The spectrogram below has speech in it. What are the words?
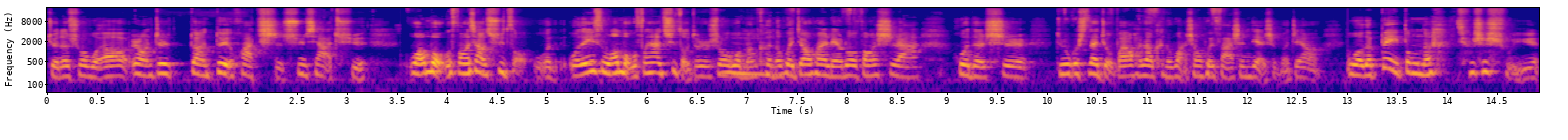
觉得说，我要让这段对话持续下去。往某个方向去走，我我的意思往某个方向去走，就是说我们可能会交换联络方式啊，或者是如果是在酒吧的话，那可能晚上会发生点什么这样。我的被动呢，就是属于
